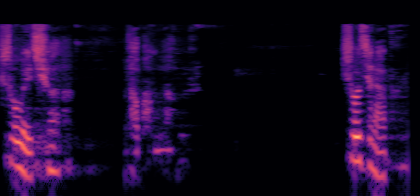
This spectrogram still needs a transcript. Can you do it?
受委屈了，老朋友，收起来吧。夫人，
